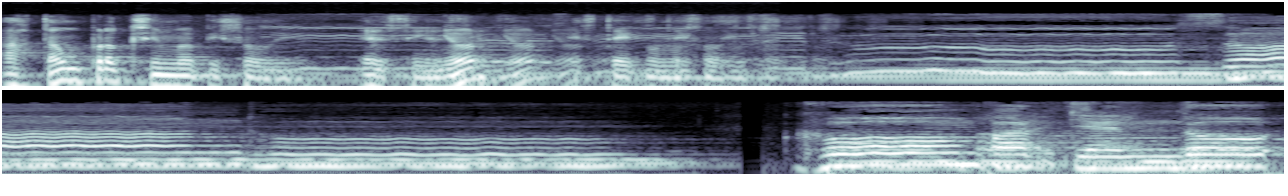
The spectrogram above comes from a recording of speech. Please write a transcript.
Hasta un próximo episodio. El Señor esté con nosotros. Compartiendo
